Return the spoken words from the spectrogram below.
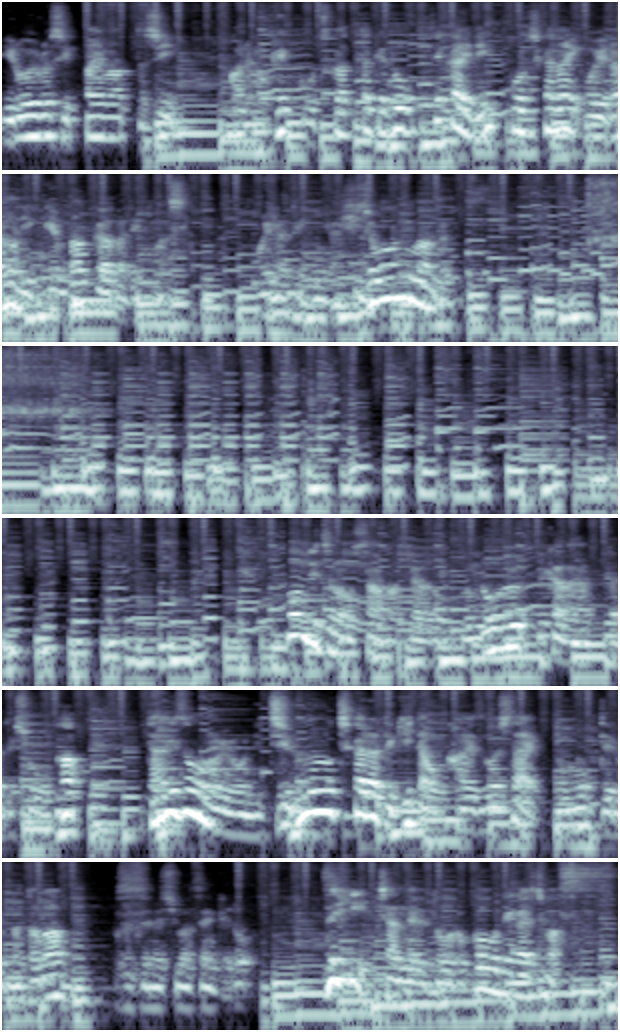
いろいろ失敗もあったし、お金も結構使ったけど、世界で1本しかないオイラの立憲バッカーができました。オイラ的には非常に満足本日のおっさんはじゃあロックンロールいかがだったでしょうか？大蔵のように自分の力でギターを改造したいと思っている方はおすすめしませんけど、ぜひチャンネル登録をお願いします。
